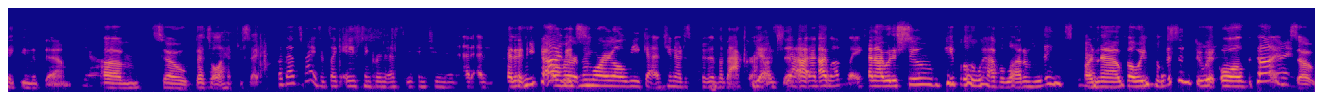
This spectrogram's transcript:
taking them down. Um, so that's all I have to say. But that's nice. It's like asynchronous. You can tune in at any At any time, over it's- Memorial weekend. You know, just put it in the background. Yes, Yeah, I- that's I- lovely. and I would assume people who have a lot of links are now going to listen to it all the time. Right. So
